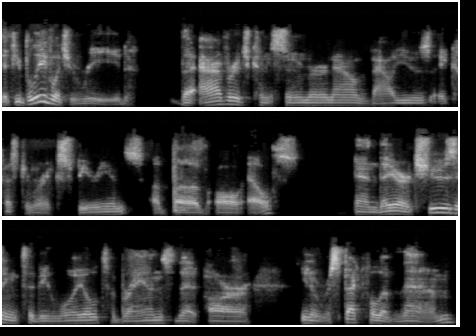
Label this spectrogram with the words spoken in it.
If you believe what you read, the average consumer now values a customer experience above all else, and they are choosing to be loyal to brands that are, you know, respectful of them,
